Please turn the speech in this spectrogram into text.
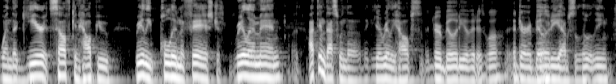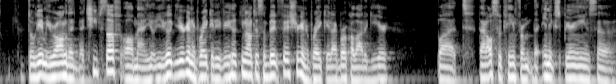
when the gear itself can help you really pull in the fish, just reel him in. I think that's when the, the gear really helps. The durability of it as well. The durability, absolutely. Don't get me wrong, the, the cheap stuff, oh man, you, you, you're going to break it. If you're hooking onto some big fish, you're going to break it. I broke a lot of gear. But that also came from the inexperience uh,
